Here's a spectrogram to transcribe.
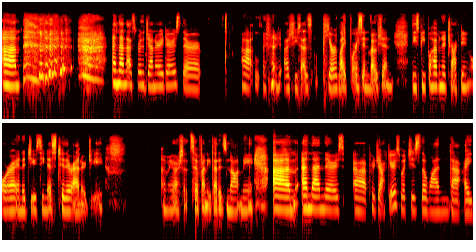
Um, and then as for the generators, they're uh, as she says, pure life force in motion. These people have an attracting aura and a juiciness to their energy. Oh my gosh, that's so funny. That is not me. Um, and then there's uh, projectors, which is the one that I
